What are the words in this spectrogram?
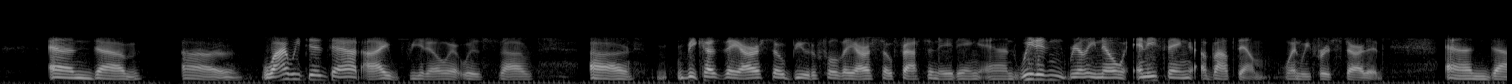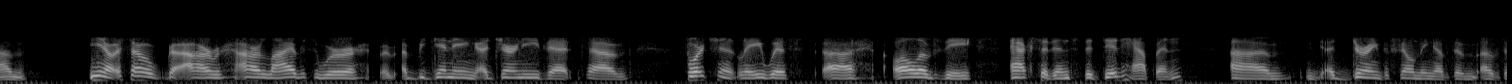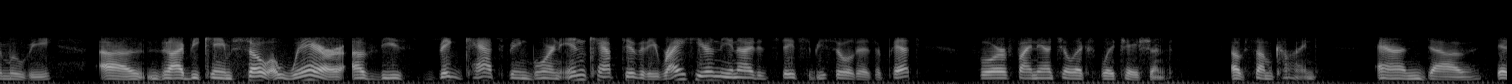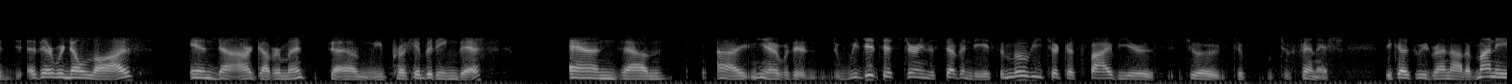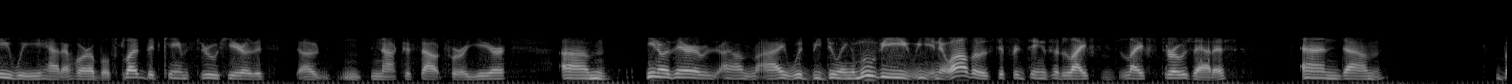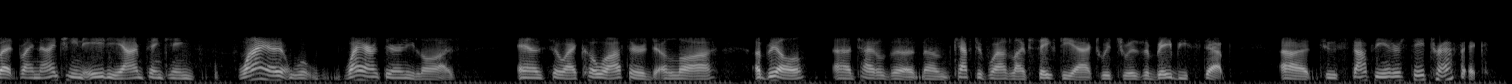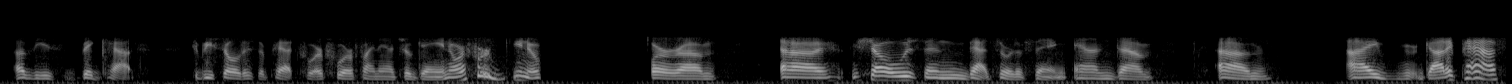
And um, uh, why we did that, I, you know, it was uh, uh, because they are so beautiful, they are so fascinating, and we didn't really know anything about them when we first started. And um, you know, so our our lives were beginning a journey that, um, fortunately, with uh, all of the accidents that did happen, um, during the filming of the of the movie uh, that I became so aware of these big cats being born in captivity right here in the United States to be sold as a pet for financial exploitation of some kind. And uh, it, there were no laws in uh, our government um, prohibiting this. And um, uh, you know, we did this during the 70s. The movie took us five years to to to finish because we'd run out of money. We had a horrible flood that came through here that uh, knocked us out for a year. Um, you know, there um, I would be doing a movie. You know, all those different things that life life throws at us, and um, but by 1980, I'm thinking, why why aren't there any laws? And so I co-authored a law, a bill uh, titled the um, Captive Wildlife Safety Act, which was a baby step uh, to stop the interstate traffic of these big cats to be sold as a pet for for financial gain or for you know for um, uh, shows and that sort of thing. And um, um, I got it passed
